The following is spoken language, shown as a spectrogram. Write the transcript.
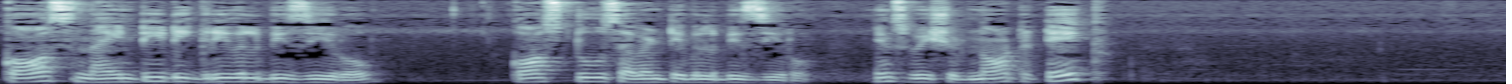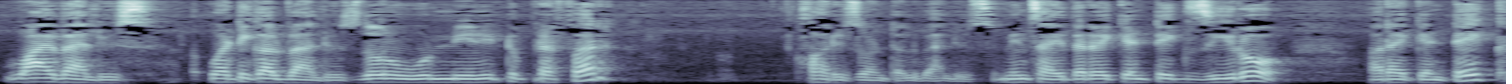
Cos 90 degree will be 0 cos 270 will be 0 means we should not take y values vertical values. Though we need to prefer horizontal values. Means either I can take 0 or I can take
